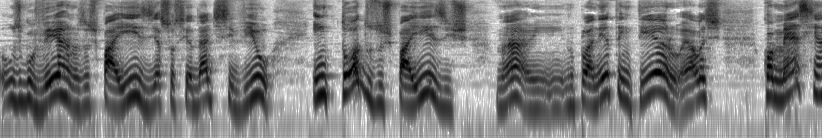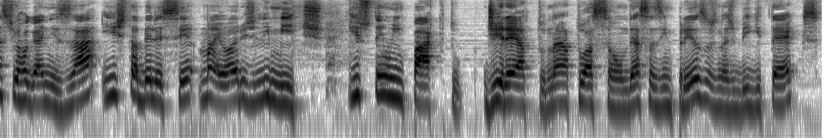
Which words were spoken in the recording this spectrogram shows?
os governos, os países e a sociedade civil em todos os países, né, no planeta inteiro, elas comecem a se organizar e estabelecer maiores limites. Isso tem um impacto direto na atuação dessas empresas, nas big techs,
